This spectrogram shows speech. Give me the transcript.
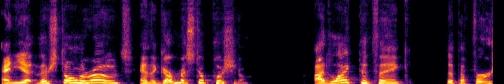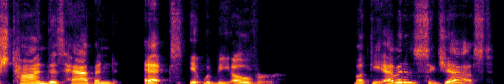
and yet they're still on the roads, and the government's still pushing them. I'd like to think that the first time this happened, X, it would be over. But the evidence suggests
